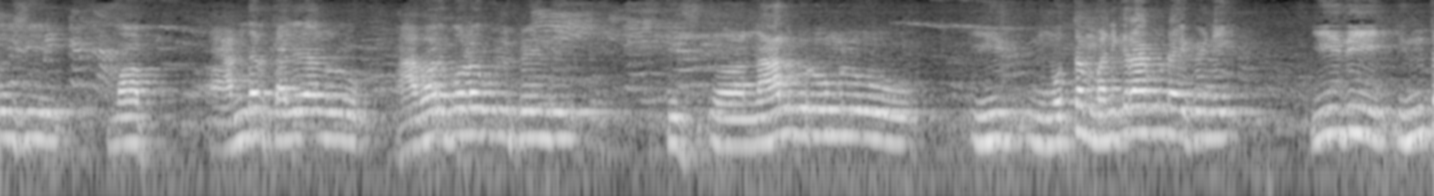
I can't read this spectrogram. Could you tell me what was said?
చూసి మా అందరు తల్లిదండ్రులు అవరు కూడా కూలిపోయింది నాలుగు రూములు ఈ మొత్తం పనికి రాకుండా అయిపోయినాయి. ఇది ఇంత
